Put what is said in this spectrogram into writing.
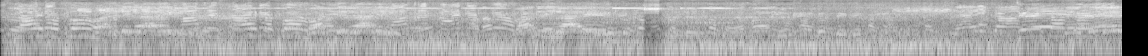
నాయకత్వం కాంగ్రెస్ నాయకత్వం కాంగ్రెస్ నాయకత్వం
